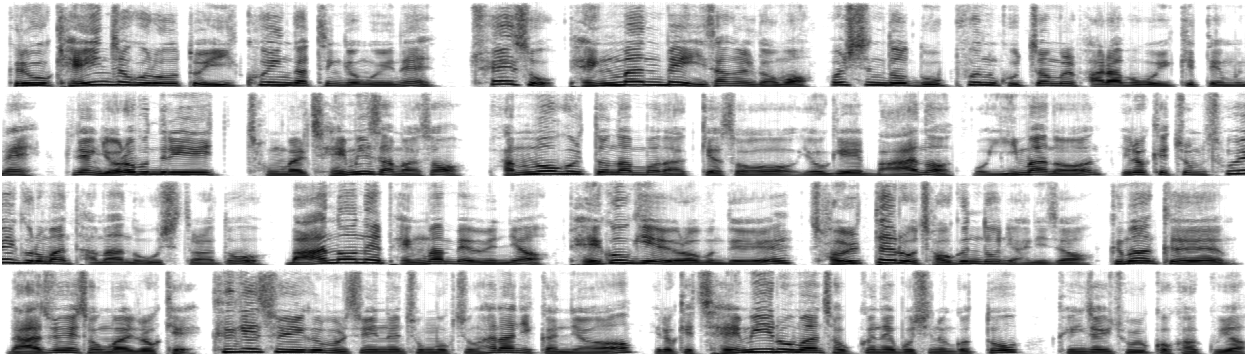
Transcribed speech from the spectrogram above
그리고 개인적으로 또 이 코인 같은 경우에는 최소 100만 배 이상을 넘어 훨씬 더 높은 고점을 바라보고 있기 때문에 그냥 여러분들이 정말 재미 삼아서 밥 먹을 돈 한번 아껴 서 여기에 만 원, 뭐 2만 원 이렇게 좀 소액으로만 담아 놓으시더라도 만 원에 100만 배면요 100억이에요 여러분들. 절대로 적은 돈이 아니죠. 그만큼 나중에 정말 이렇게 크게 수익을 볼 수 있는 종목 중 하나니까요. 이렇게 재미로만 접근해 보시는 것도 굉장히 좋을 것 같고요.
